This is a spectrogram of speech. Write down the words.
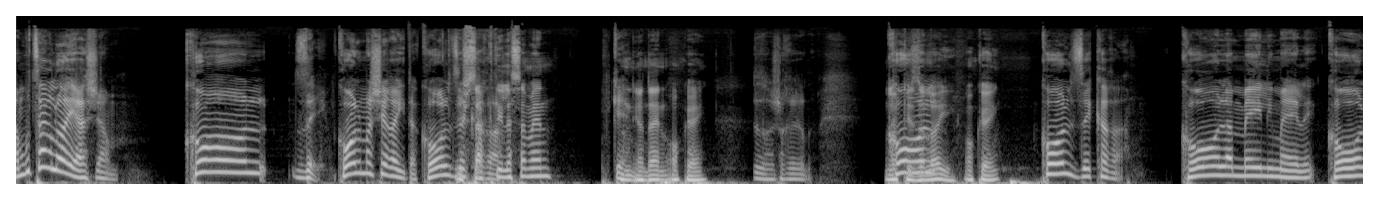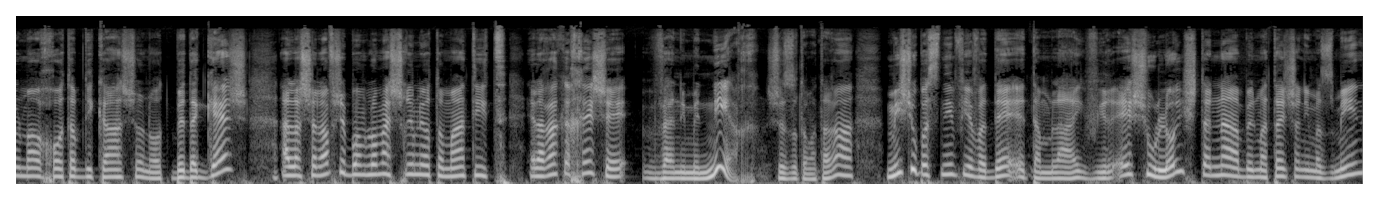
המוצר לא היה שם. כל זה, כל מה שראית, כל זה קרה. הפסקתי לסמן? כן. אני עדיין, אוקיי. זה שחרר את זה. לא, כי זה לא היא, אוקיי. כל זה קרה. כל המיילים האלה, כל מערכות הבדיקה השונות, בדגש על השלב שבו הם לא מאשרים לי אוטומטית, אלא רק אחרי ש, ואני מניח שזאת המטרה, מישהו בסניף יוודא את המלאי ויראה שהוא לא השתנה בין מתי שאני מזמין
